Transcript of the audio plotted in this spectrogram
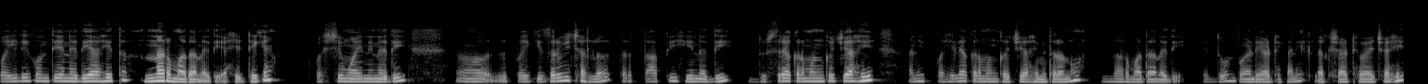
पहिली कोणती नदी आहे? तर नर्मदा नदी आहे ठीक आहे? पश्चिम वाहिनी नदी पैकी जर विचारलं तर तापी ही नदी दुसऱ्या क्रमांकाची आहे आणि पहिल्या क्रमांकाची आहे मित्रांनो नर्मदा नदी. हे दोन पॉईंट या ठिकाणी लक्षात ठेवायचे आहे.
